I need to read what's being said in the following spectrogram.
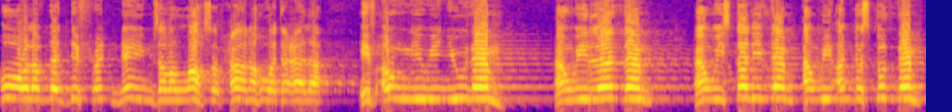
all of the different names of Allah subhanahu wa ta'ala. If only we knew them and we learned them and we studied them and we understood them,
